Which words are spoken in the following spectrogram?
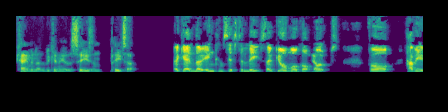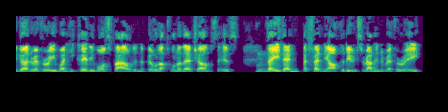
came in at the beginning of the season. Peter. Again though, inconsistently. So Gilmour got Yep. booked for having a go at the referee when he clearly was fouled in the build up to one of their chances. Hmm. They then spent the afternoon surrounding the referee.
